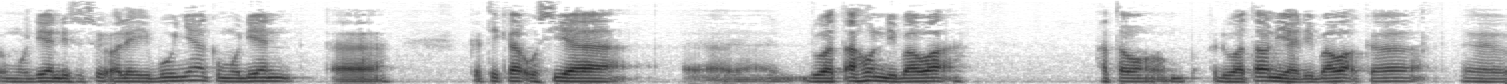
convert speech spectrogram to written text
kemudian disusui oleh ibunya, kemudian uh, ketika usia dua tahun dibawa atau dua tahun ya dibawa ke eh,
